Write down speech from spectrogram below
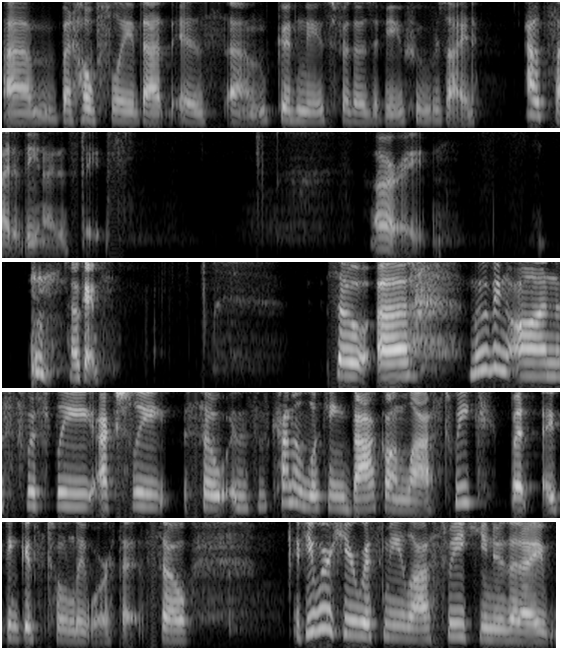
Um, but hopefully, that is um, good news for those of you who reside outside of the United States. All right. okay. So, uh, moving on swiftly, actually, so this is kind of looking back on last week, but I think it's totally worth it. So, if you were here with me last week, you knew that I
